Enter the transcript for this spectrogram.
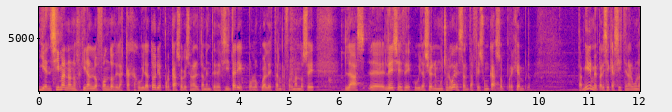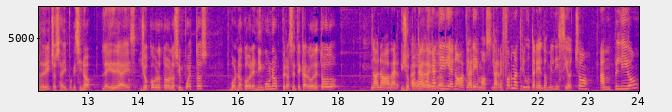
y encima no nos giran los fondos de las cajas jubilatorias, por caso que son altamente deficitarias, por lo cual están reformándose las eh, leyes de jubilación en muchos lugares. Santa Fe es un caso, por ejemplo. También me parece que asisten algunos derechos ahí, porque si no, la idea es, yo cobro todos los impuestos, vos no cobres ninguno, pero hacete cargo de todo. No, no, a ver, y yo pago acá, acá te diría, no, aclaremos, la reforma tributaria del 2018 amplió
